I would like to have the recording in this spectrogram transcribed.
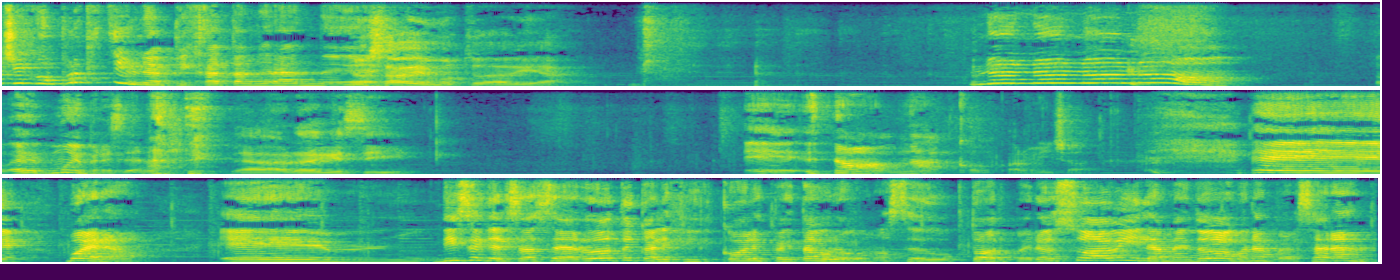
chicos, ¿por qué tiene una pija tan grande? No sabemos todavía. No, no, no, no. Es muy impresionante. La verdad que sí. Eh, no, no, con cormillón. Eh, bueno, eh, dice que el sacerdote calificó el espectáculo como seductor pero suave y lamentó que algunas personas,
